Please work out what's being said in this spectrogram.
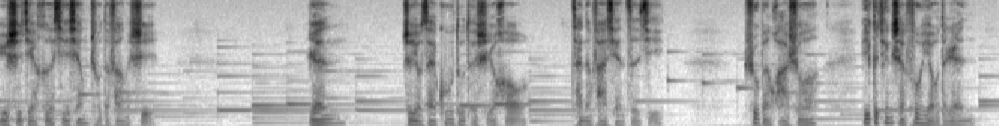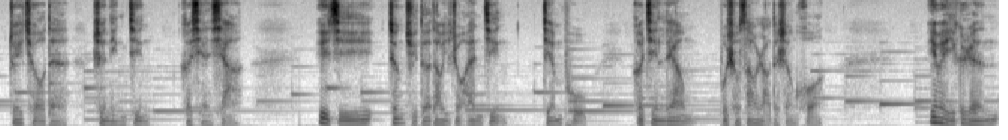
与世界和谐相处的方式。人只有在孤独的时候，才能发现自己。叔本华说：“一个精神富有的人，追求的是宁静和闲暇，以及争取得到一种安静、简朴和尽量不受骚扰的生活。因为一个人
